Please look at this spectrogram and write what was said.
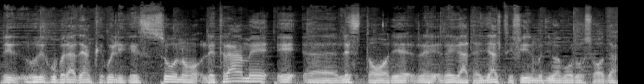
recuperate anche quelli che sono le trame e eh, le storie legate agli altri film di Mamoru Soda.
